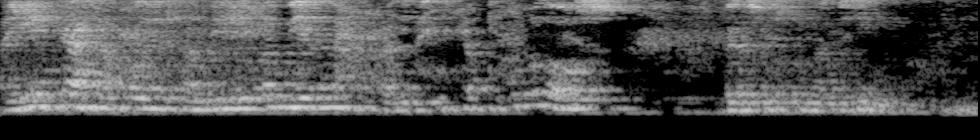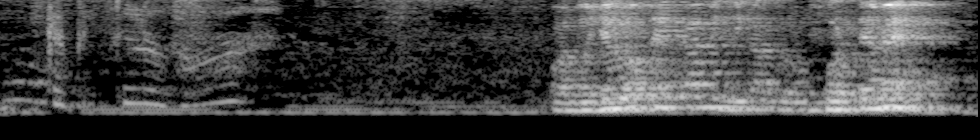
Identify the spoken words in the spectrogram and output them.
Ahí en casa puedes abrirlo también Apocalipsis capítulo 2, versos 1 al 5. Capítulo 2. Cuando yo lo tenga, me con un fuerte amén.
